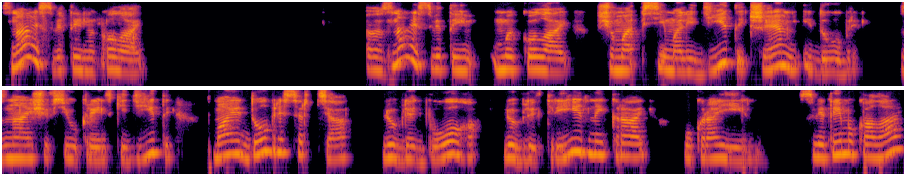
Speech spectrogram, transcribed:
Знає святий Миколай, Е, Знає святий Миколай, що всі малі діти чемні і добрі. Знає, що всі українські діти мають добрі серця, люблять Бога, люблять рідний край, Україну. Святий Миколай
